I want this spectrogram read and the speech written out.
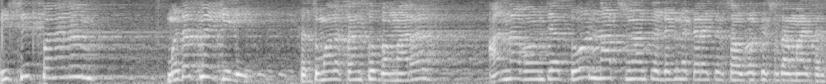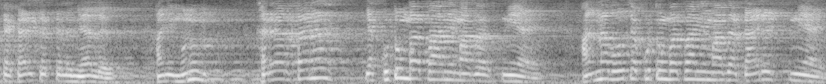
निश्चितपणानं मदत नाही केली. तर तुम्हाला सांगतो महाराज अण्णाभाऊंच्या दोन नाथ सुनांचं लग्न करायचं सौभाग्य सुद्धा माझ्यासारख्या कार्यकर्त्याला मिळालं. आणि म्हणून खऱ्या अर्थानं या कुटुंबाचा आणि माझा स्नेह आहे. अण्णाभाऊच्या कुटुंबाचा आणि माझा डायरेक्ट स्नेह आहे.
